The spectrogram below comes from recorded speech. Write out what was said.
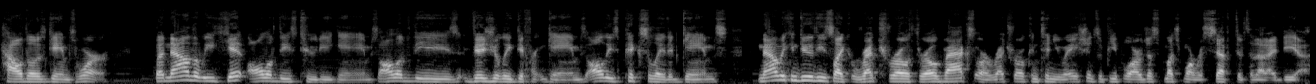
how those games were. But now that we get all of these 2D games, all of these visually different games, all these pixelated games, now we can do these like retro throwbacks or retro continuations, and people are just much more receptive to that idea.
